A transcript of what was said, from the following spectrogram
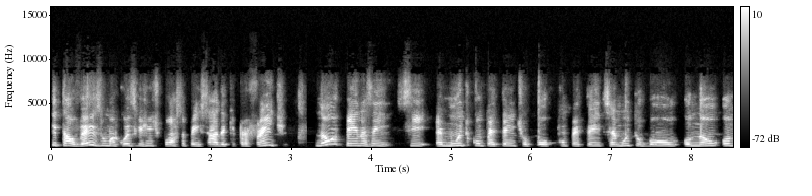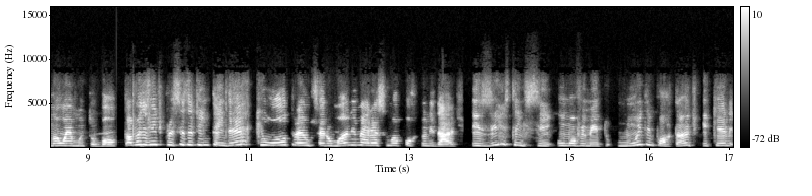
E talvez uma coisa que a gente possa pensar daqui para frente, não apenas em se é muito competente ou pouco competente, se é muito bom ou não, ou não é muito bom. Talvez a gente precise de entender que o outro é um ser humano e merece uma oportunidade. Existe em si um movimento muito importante e que ele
